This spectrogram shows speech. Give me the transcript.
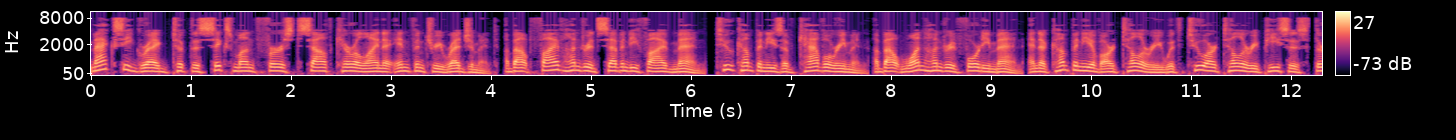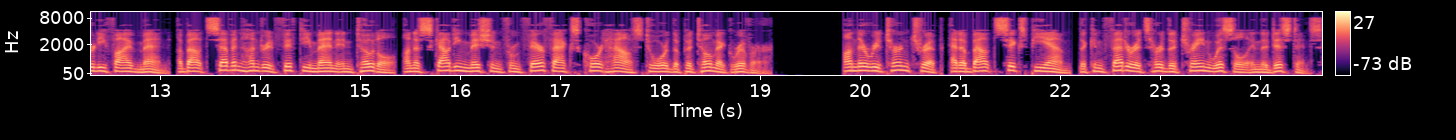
Maxcy Gregg took the six-month 1st South Carolina Infantry Regiment, about 575 men, two companies of cavalrymen about 140 men and a company of artillery with two artillery pieces 35 men, about 750 men in total, on a scouting mission from Fairfax Court House toward the Potomac River. On their return trip, at about 6 p.m., the Confederates heard the train whistle in the distance.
